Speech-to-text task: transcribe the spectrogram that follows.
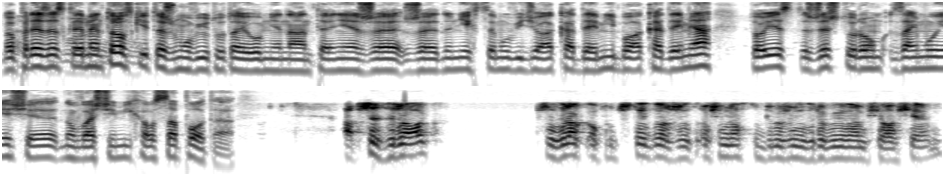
No prezes Klementowski też mówił tutaj u mnie na antenie, że, że no nie chce mówić o akademii, bo akademia to jest rzecz, którą zajmuje się no właśnie Michał Sapota. A przez rok, przez rok oprócz tego, że z 18 drużyn zrobiło nam się 8,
